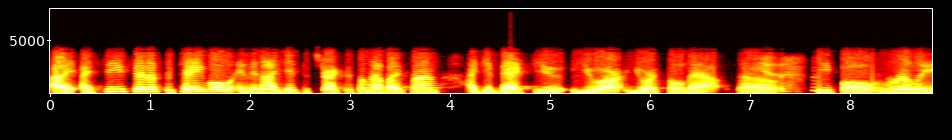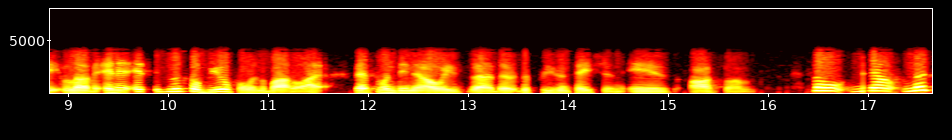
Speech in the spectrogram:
I I see you set up the table, and then I get distracted somehow. By the time I get back to you, you are you are sold out. So yes. people really love it, and it, it it looks so beautiful in the bottle. I that's one thing that always uh, the the presentation is awesome. So now let's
